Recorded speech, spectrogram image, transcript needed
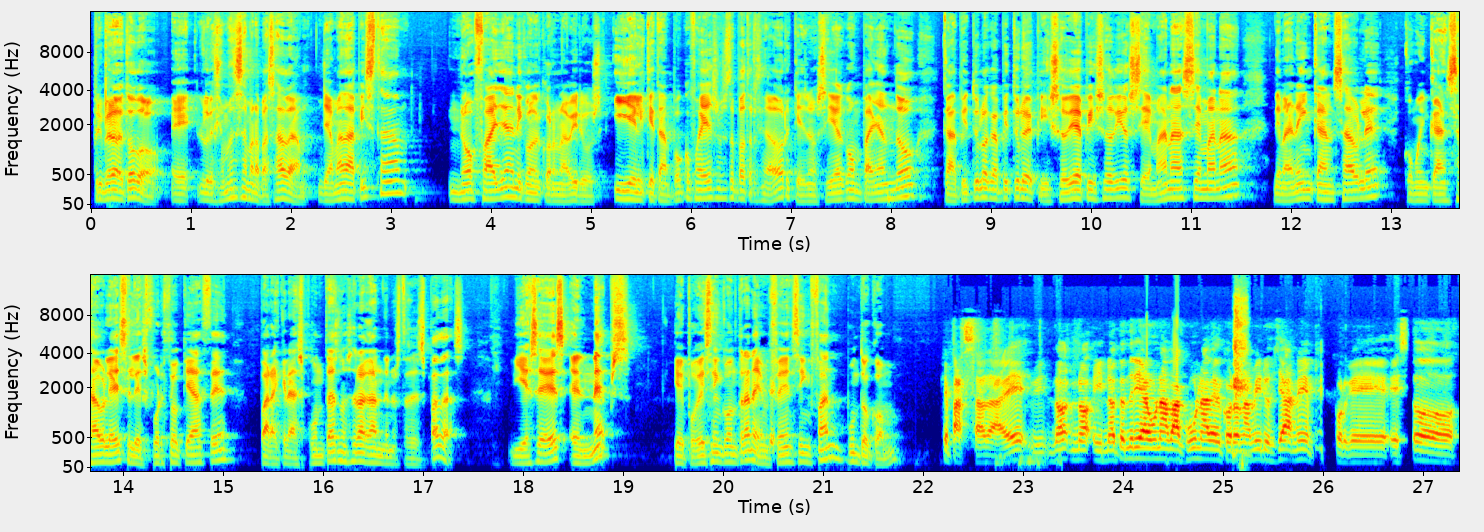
Primero de todo, eh, lo dijimos la semana pasada, llamada a pista no falla ni con el coronavirus. Y el que tampoco falla es nuestro patrocinador, que nos sigue acompañando capítulo a capítulo, episodio a episodio, semana a semana, de manera incansable, como incansable es el esfuerzo que hace para que las puntas no salgan de nuestras espadas. Y ese es el NEPS, que podéis encontrar en fencingfan.com. Qué pasada, ¿eh? No, no, y no tendría una vacuna del coronavirus ya, NEP, porque esto,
